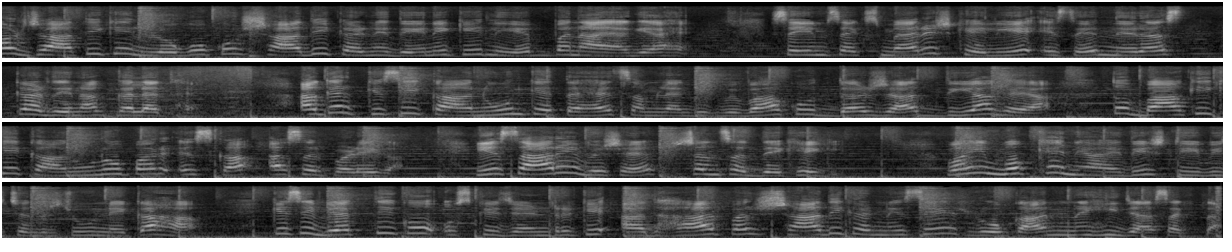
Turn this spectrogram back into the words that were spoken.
और जाति के लोगों को शादी करने देने के लिए बनाया गया है। सेम सेक्स मैरिज के लिए इसे निरस्त कर देना गलत है। अगर किसी कानून के तहत समलैंगिक विवाह को दर्जा दिया गया तो बाकी के कानूनों पर इसका असर पड़ेगा। ये सारे विषय संसद देखेगी। वहीं मुख्य न्यायाधीश टीवी चंद्रचूड़ ने कहा, किसी व्यक्ति को उसके जेंडर के आधार पर शादी करने से रोका नहीं जा सकता।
